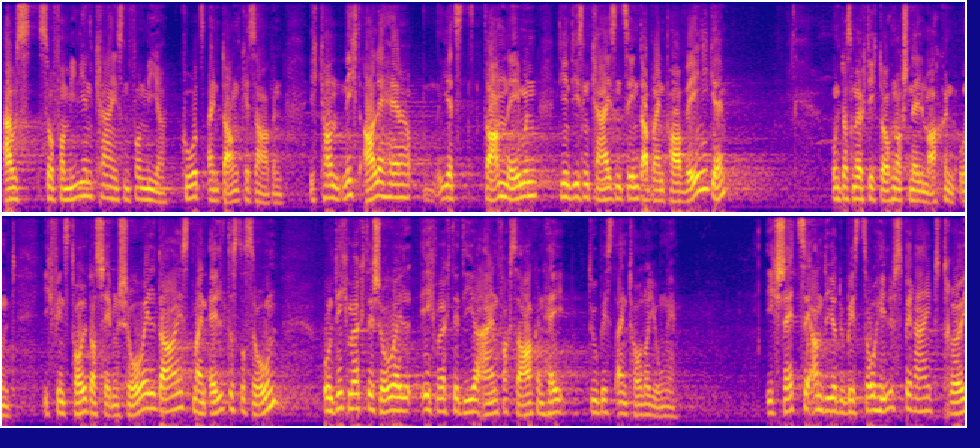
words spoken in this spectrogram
aus so Familienkreisen von mir kurz ein Danke sagen. Ich kann nicht alle her jetzt dran nehmen, die in diesen Kreisen sind, aber ein paar wenige. Und das möchte ich doch noch schnell machen. Und ich finde es toll, dass eben Joel da ist, mein ältester Sohn. Und ich möchte, Joel, ich möchte dir einfach sagen, hey, du bist ein toller Junge. Ich schätze an dir, du bist so hilfsbereit, treu,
